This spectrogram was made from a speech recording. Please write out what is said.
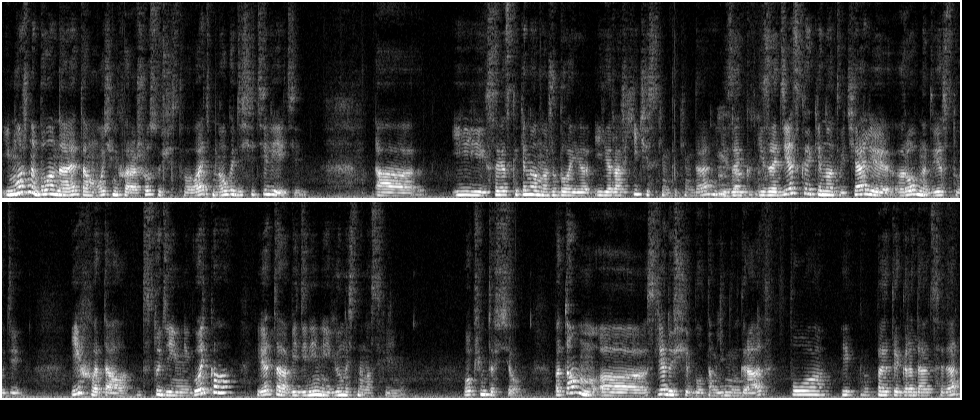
И можно было на этом очень хорошо существовать много десятилетий. А, И советское кино, оно уже было иер- иерархическим таким, да? И за, и за детское кино отвечали ровно две студии. Их хватало. Это студия имени Горького и это объединение «Юность» на Мосфильме. В общем-то, все. Потом э, следующий был там Ленинград, по, по этой градации, да,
